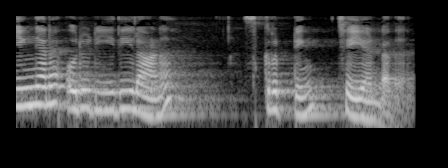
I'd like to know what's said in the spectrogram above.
ഇങ്ങനെ ഒരു രീതിയിലാണ് സ്ക്രിപ്റ്റിംഗ് ചെയ്യേണ്ടത്.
